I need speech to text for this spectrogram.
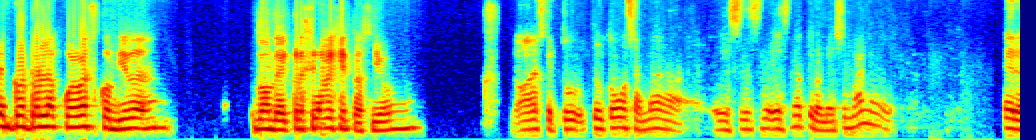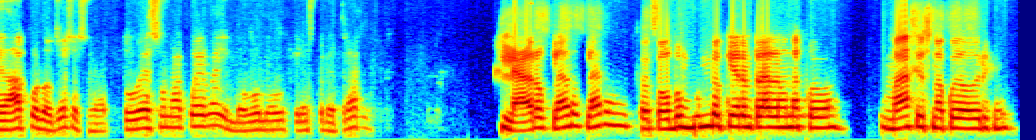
encontró la cueva escondida donde crecía vegetación. No, es que tú, tú ¿cómo se llama? Es, es, naturaleza humana, heredada por los dioses. O sea, tú ves una cueva y luego, luego quieres penetrarla. Claro, claro, claro. Todo el mundo quiere entrar en una cueva. Más si es una cueva virgen.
